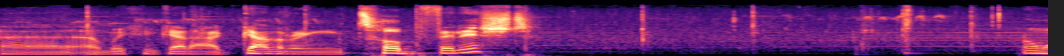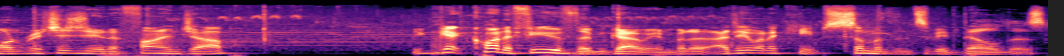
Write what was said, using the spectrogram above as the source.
Uh, and we can get our gathering tub finished. I want Richard doing a fine job. You can get quite a few of them going, but I do want to keep some of them to be builders.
